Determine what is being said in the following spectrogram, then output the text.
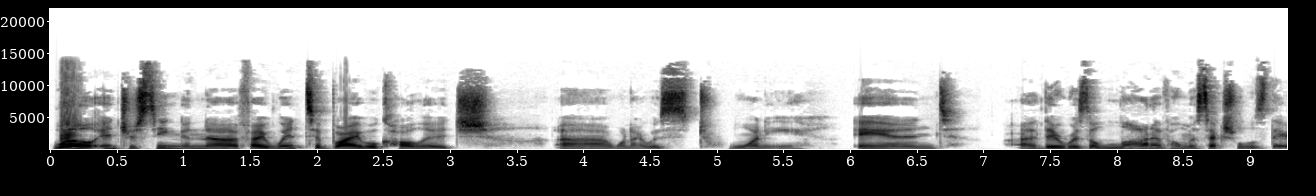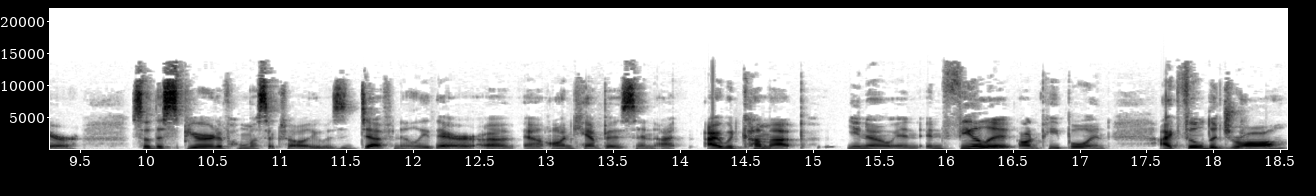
Well, interesting enough, I went to Bible college uh, when I was 20, and uh, there was a lot of homosexuals there. So the spirit of homosexuality was definitely there uh, on campus, and I, I would come up, you know, and, and feel it on people, and I'd feel the draw.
